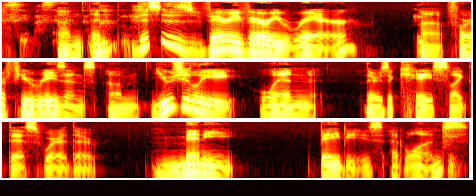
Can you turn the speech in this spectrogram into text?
すいません。Um, and this is very, very rare uh, for a few reasons. Um, usually, when there's a case like this where there are many babies at once,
